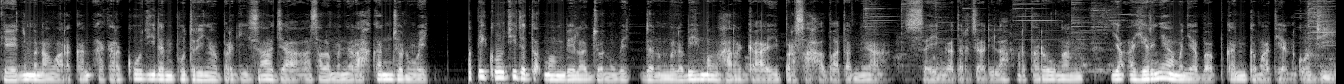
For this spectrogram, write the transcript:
Ken menawarkan agar Koji dan putrinya pergi saja asal menyerahkan John Wick. Tapi Koji tetap membela John Wick dan lebih menghargai persahabatannya, sehingga terjadilah pertarungan yang akhirnya menyebabkan kematian Koji.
